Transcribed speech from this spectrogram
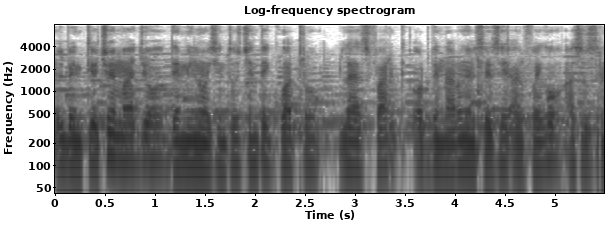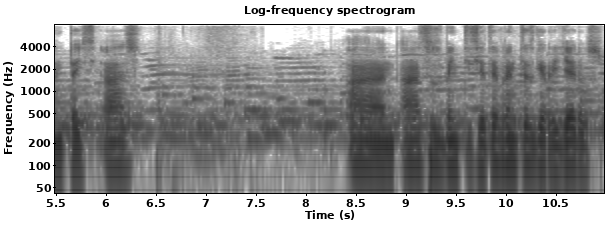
El 28 de mayo de 1984, las FARC ordenaron el cese al fuego a sus, a, sus 27 frentes guerrilleros,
